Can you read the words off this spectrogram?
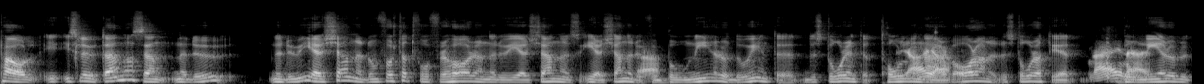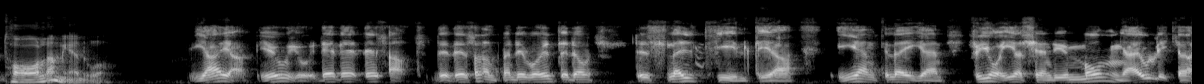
Paul, i, i slutändan sen när du när du erkänner, de första två förhören när du erkänner så erkänner du ja. för Bonero. Då är inte, det står inte 12 ja, ja. närvarande. Det står att det är nej, Bonero nej. du talar med då. Ja, ja. Jo, jo. Det, det, det är sant. Det, det, är sant. Men det var ju inte de, det slutgiltiga egentligen. För jag erkände ju många olika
